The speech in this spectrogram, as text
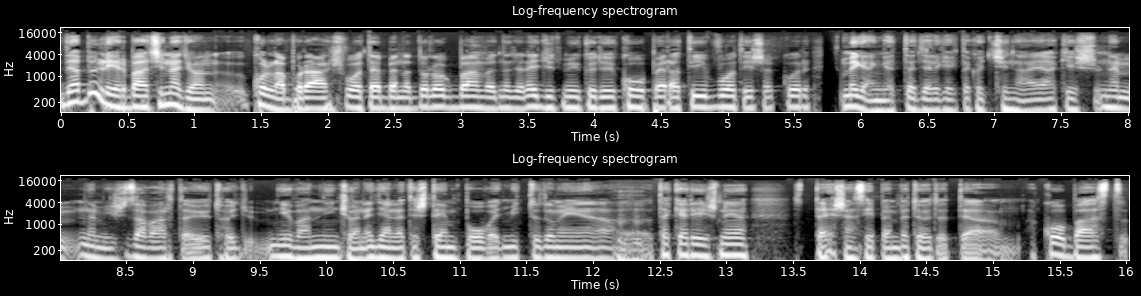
De a Böllér bácsi nagyon kollaboráns volt ebben a dologban, vagy nagyon együttműködő, kooperatív volt, és akkor megengedte a gyerekeknek, hogy csinálják, és nem, nem is zavarta őt, hogy nyilván nincs olyan egyenletes tempó, vagy mit tudom én a uh-huh. tekerésnél. Teljesen szépen betöltötte a, a kolbászt,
